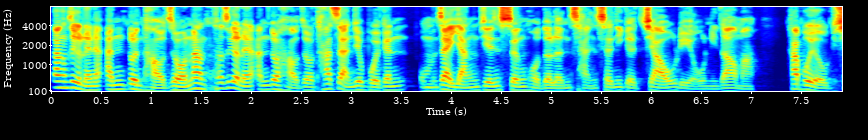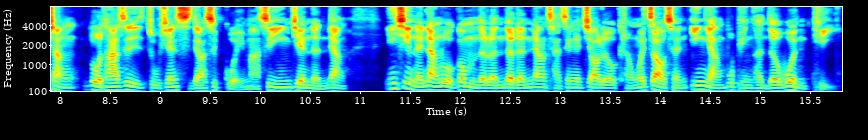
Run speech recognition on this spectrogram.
当这个能量安顿好之后，那他这个人安顿好之后，他自然就不会跟我们在阳间生活的人产生一个交流，你知道吗？它不会有像，如果它是祖先死掉是鬼嘛，是阴间能量，阴性能量如果跟我们的人的能量产生一个交流，可能会造成阴阳不平衡的问题，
